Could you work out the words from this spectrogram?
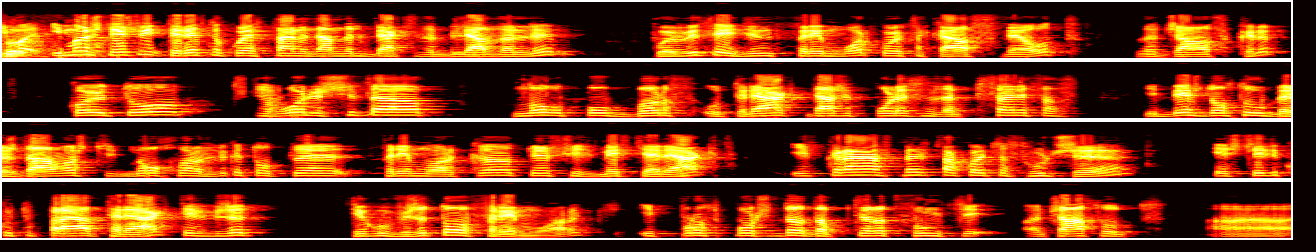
Има, имаш нещо интересно, което стане, дам дали бяхте забелязали. Появи се един фреймворк, който се казва Svelte за JavaScript, който се водеше да много по-бърз от React, даже по-лесен за писане с... и беше доста убеждаващ. И много хора викат, от е фреймворка, той ще измести React. И в крайна сметка това, което се случи, е, че тези, които правят React, те, виждат, те го виждат този фреймворк и просто почват да адаптират функции, част от а,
